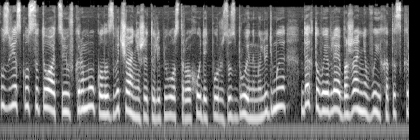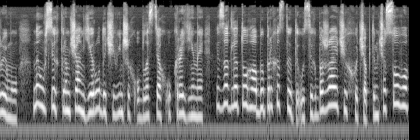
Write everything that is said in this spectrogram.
У зв'язку з ситуацією в Криму, коли звичайні жителі півострова ходять поруч з озброєними людьми, дехто виявляє бажання виїхати з Криму. Не у всіх кримчан є родичі в інших областях України. І задля того, аби прихистити усіх бажаючих, хоча б тимчасово,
